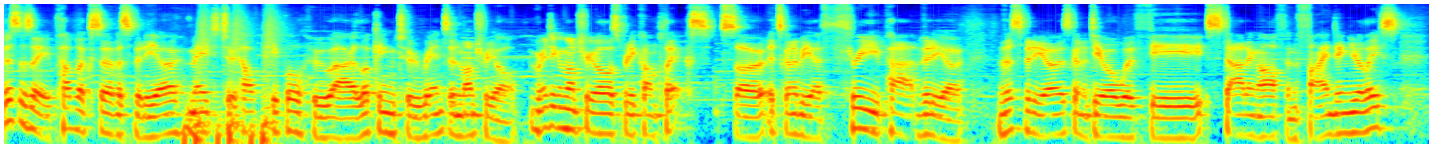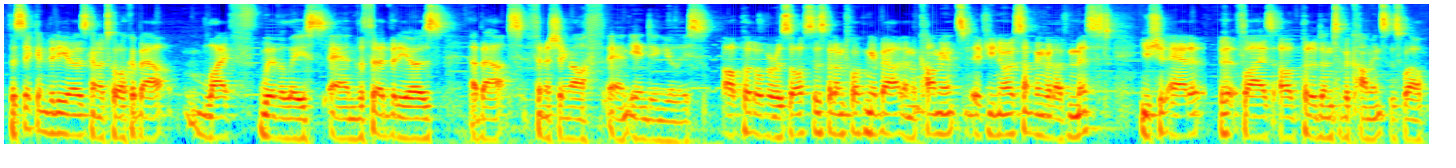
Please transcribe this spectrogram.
This is a public service video made to help people who are looking to rent in Montreal. Renting in Montreal is pretty complex, so it's going to be a three-part video. This video is going to deal with the starting off and finding your lease. The second video is going to talk about life with a lease, and the third video is about finishing off and ending your lease. I'll put all the resources that I'm talking about in the comments. If you know something that I've missed, you should add it. If it flies, I'll put it into the comments as well.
